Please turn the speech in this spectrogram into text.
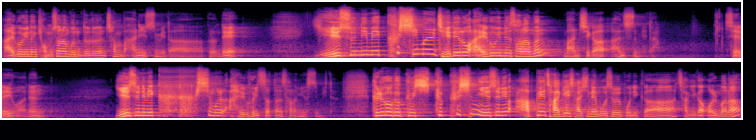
알고 있는 겸손한 분들은 참 많이 있습니다. 그런데 예수님의 크심을 제대로 알고 있는 사람은 많지가 않습니다. 세례 요한은 예수님의 크심을 알고 있었던 사람이었습니다. 그리고 그, 그, 시- 그 크신 예수님 앞에 자기 자신의 모습을 보니까 자기가 얼마나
